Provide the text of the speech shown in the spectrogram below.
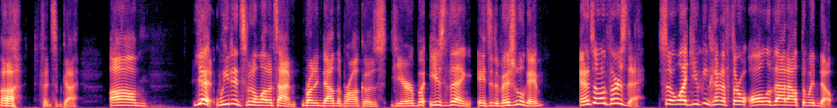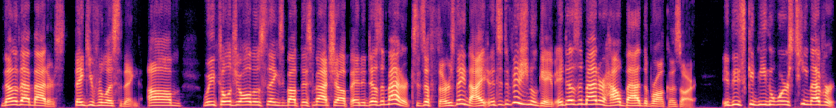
Ah, uh, defensive guy. Um yeah, we did spend a lot of time running down the Broncos here, but here's the thing. It's a divisional game and it's on a Thursday. So like you can kind of throw all of that out the window. None of that matters. Thank you for listening. Um, we told you all those things about this matchup, and it doesn't matter because it's a Thursday night and it's a divisional game. It doesn't matter how bad the Broncos are. This could be the worst team ever,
